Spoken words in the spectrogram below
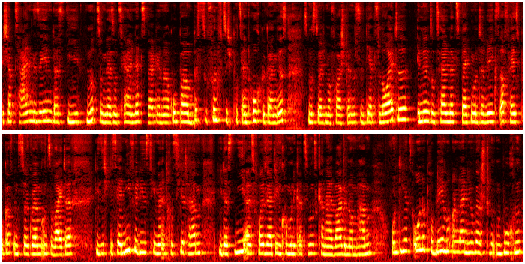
Ich habe Zahlen gesehen, dass die Nutzung der sozialen Netzwerke in Europa bis zu 50 Prozent hochgegangen ist. Das müsst ihr euch mal vorstellen. Das sind jetzt Leute in den sozialen Netzwerken unterwegs, auf Facebook, auf Instagram und so weiter, die sich bisher nie für dieses Thema interessiert haben, die das nie als vollwertigen Kommunikationskanal wahrgenommen haben und die jetzt ohne Probleme Online-Yoga-Stunden buchen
